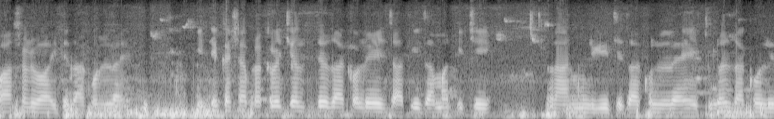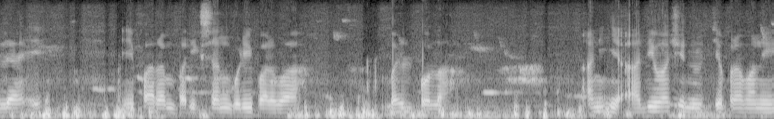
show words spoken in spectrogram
पासडवा इथे दाखवलेला आहे. इथे कशा प्रकारे तिथे दाखवले जाती जमातीचे लहान मुलगीचे दाखवलेले आहे तुळस दाखवलेले आहे. हे पारंपरिक सण गुढीपाडवा. बैलपोला आणि हे आदिवासी नृत्याप्रमाणे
